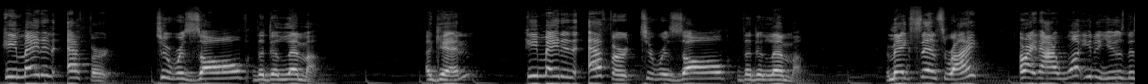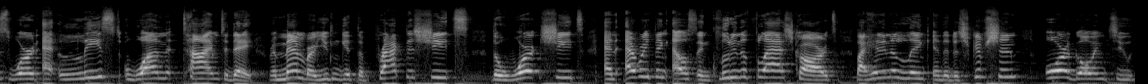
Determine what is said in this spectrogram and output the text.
He made an effort to resolve the dilemma. Again, he made an effort to resolve the dilemma. It makes sense, right? All right, now I want you to use this word at least one time today. Remember, you can get the practice sheets, the worksheets, and everything else, including the flashcards, by hitting the link in the description or going to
